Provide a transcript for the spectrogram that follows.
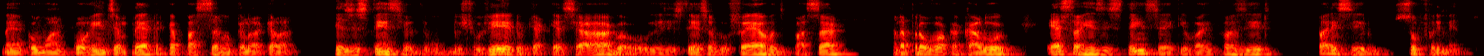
né, como a corrente elétrica passando pela aquela resistência do, do chuveiro que aquece a água, ou resistência do ferro de passar, ela provoca calor. Essa resistência é que vai fazer parecer o sofrimento.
